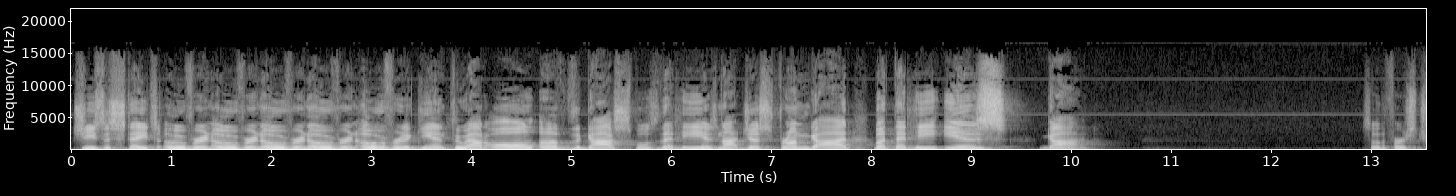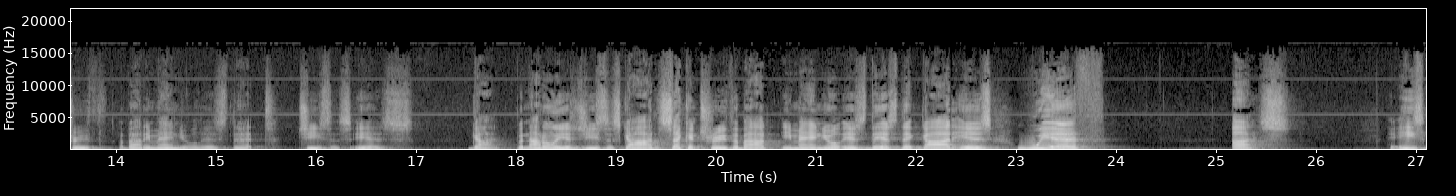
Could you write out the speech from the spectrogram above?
Jesus states over and over and over and over and over again throughout all of the Gospels that he is not just from God, but that he is God. So, the first truth about Immanuel is that Jesus is God. But not only is Jesus God, the second truth about Immanuel is this that God is with us. He's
